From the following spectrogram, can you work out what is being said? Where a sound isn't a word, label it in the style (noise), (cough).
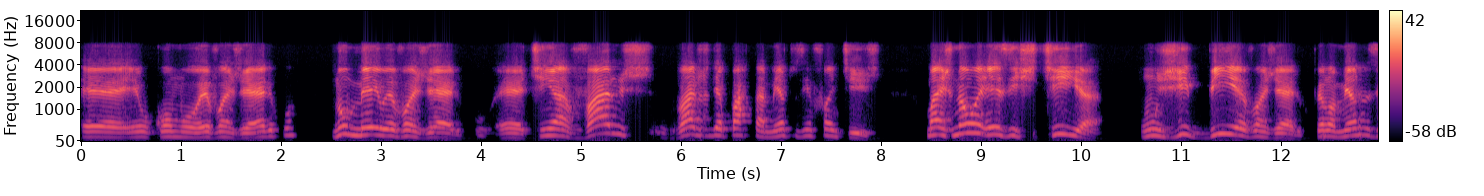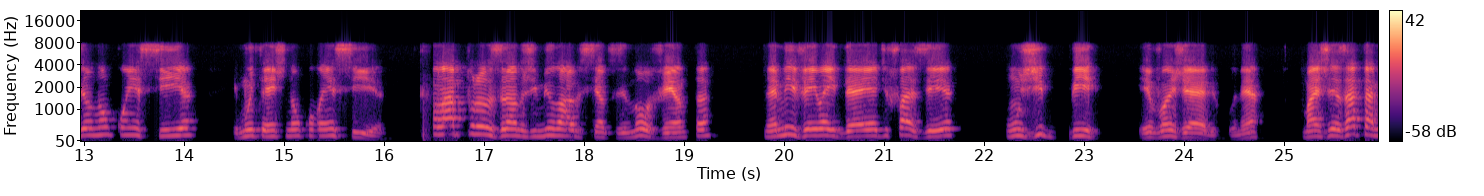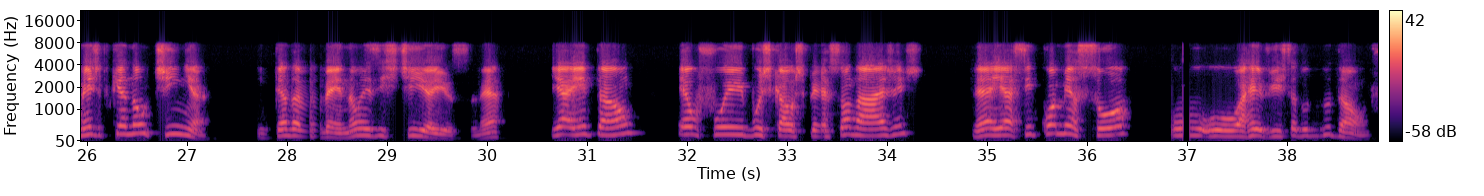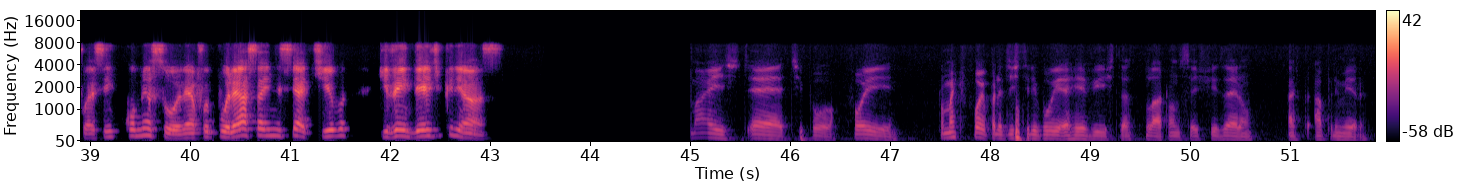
é, eu como evangélico, no meio evangélico é, tinha vários vários departamentos infantis, mas não existia um gibi evangélico. Pelo menos eu não conhecia e muita gente não conhecia. Então, lá para os anos de 1990, né, me veio a ideia de fazer um gibi evangélico, né? Mas exatamente porque não tinha, entenda bem, não existia isso, né? E aí então eu fui buscar os personagens, né? E assim começou o, o, a revista do Dudão. Foi assim que começou, né? Foi por essa iniciativa que vem desde criança. Mas, é, tipo, foi. Como é que foi para distribuir a revista lá quando vocês fizeram a, a primeira?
